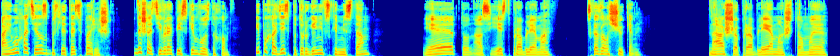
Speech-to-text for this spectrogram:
а ему хотелось бы слетать в Париж, дышать европейским воздухом и походить по тургеневским местам. «Нет, у нас есть проблема», — сказал Щукин. «Наша проблема, что мы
